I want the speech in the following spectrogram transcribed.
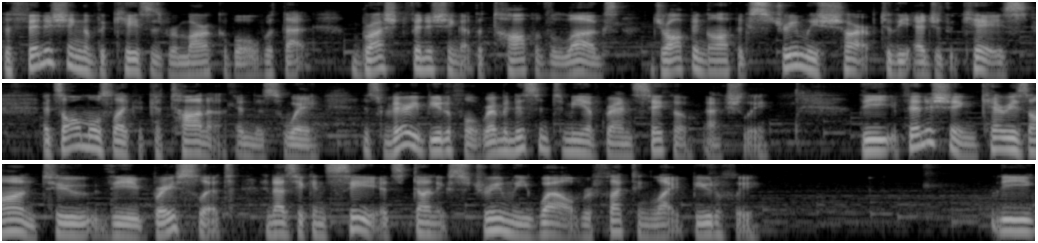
The finishing of the case is remarkable, with that brushed finishing at the top of the lugs dropping off extremely sharp to the edge of the case. It's almost like a katana in this way. It's very beautiful, reminiscent to me of Grand Seiko, actually. The finishing carries on to the bracelet, and as you can see, it's done extremely well, reflecting light beautifully. The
